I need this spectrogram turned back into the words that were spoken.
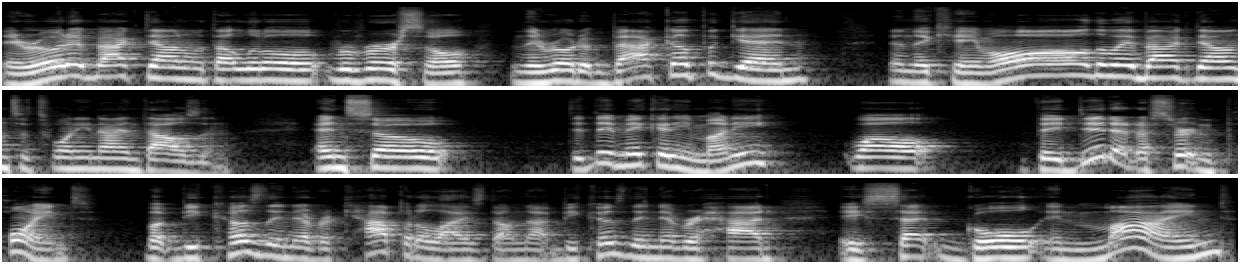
They rode it back down with that little reversal. And they rode it back up again. Then they came all the way back down to 29,000. And so did they make any money? Well, they did at a certain point, but because they never capitalized on that, because they never had a set goal in mind,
